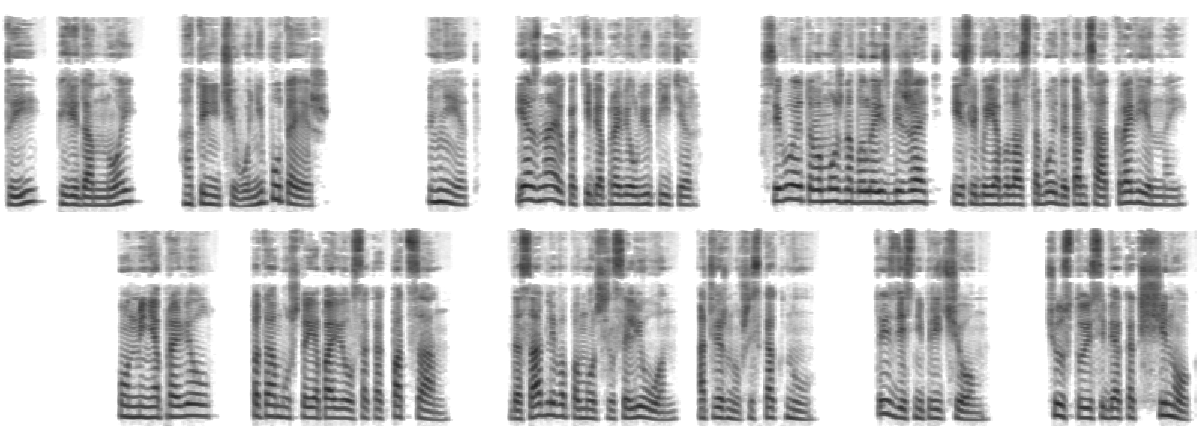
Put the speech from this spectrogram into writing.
Ты передо мной, а ты ничего не путаешь. Нет, я знаю, как тебя провел Юпитер. Всего этого можно было избежать, если бы я была с тобой до конца откровенной. Он меня провел, потому что я повелся как пацан. Досадливо поморщился Леон, отвернувшись к окну. Ты здесь ни при чем. Чувствую себя как щенок,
